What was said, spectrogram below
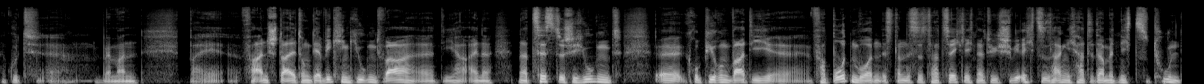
Na gut, äh, wenn man bei Veranstaltungen der Viking-Jugend war, äh, die ja eine narzisstische Jugendgruppierung war, die äh, verboten worden ist, dann ist es tatsächlich natürlich schwierig zu sagen, ich hatte damit nichts zu tun.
